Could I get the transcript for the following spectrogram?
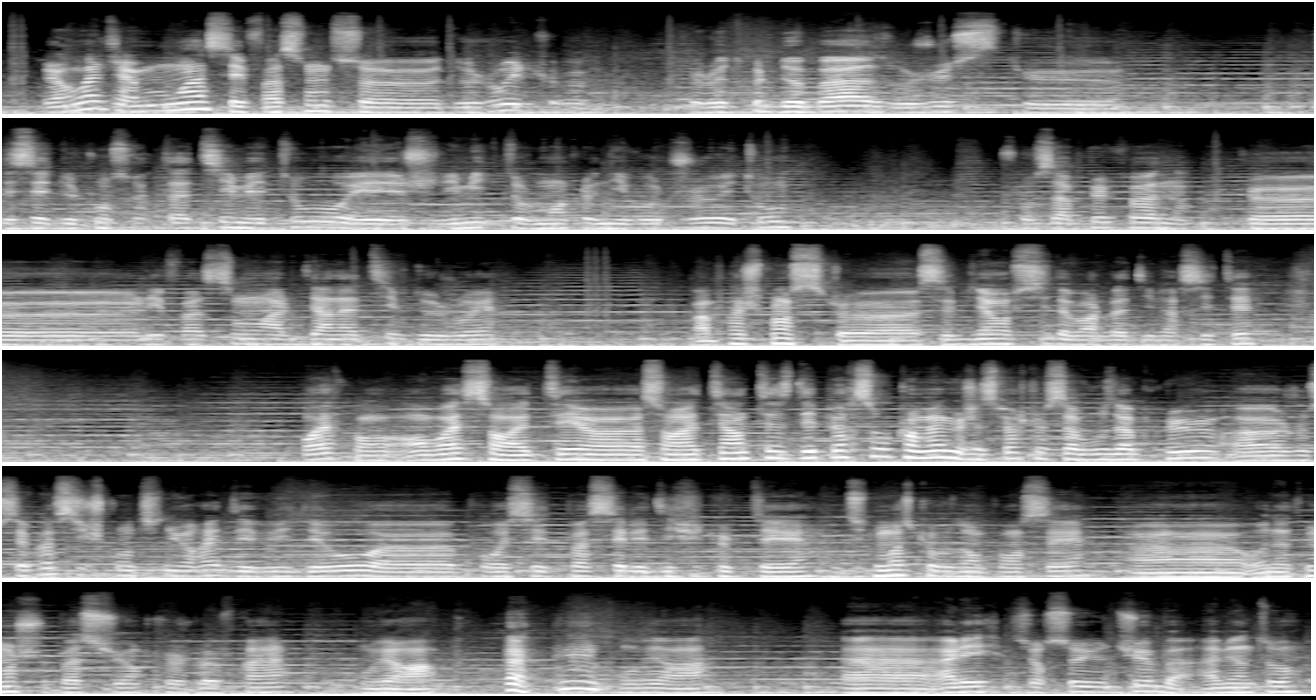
Alors moi j'aime moins ces façons de, jouer que, que, le truc de base où juste tu essaies de construire ta team et tout et je limite tu augmentes le niveau de jeu et tout. Je trouve ça plus fun que les façons alternatives de jouer. Après je pense que c'est bien aussi d'avoir de la diversité. Bref, en, vrai, ça aurait, été, euh, ça aurait été un test des persos quand même. J'espère que ça vous a plu. Euh, je sais pas si je continuerai des vidéos euh, pour essayer de passer les difficultés. Dites-moi ce que vous en pensez. honnêtement, je suis pas sûr que je le ferai. On verra. On verra. allez, sur ce YouTube, à bientôt.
